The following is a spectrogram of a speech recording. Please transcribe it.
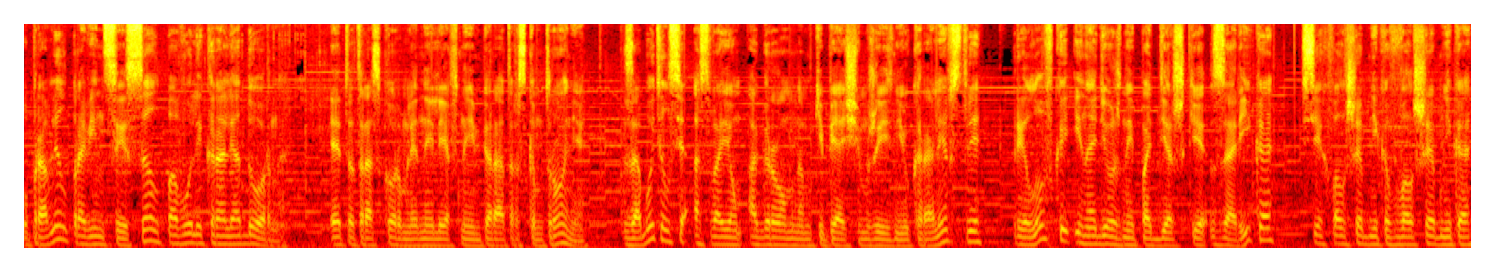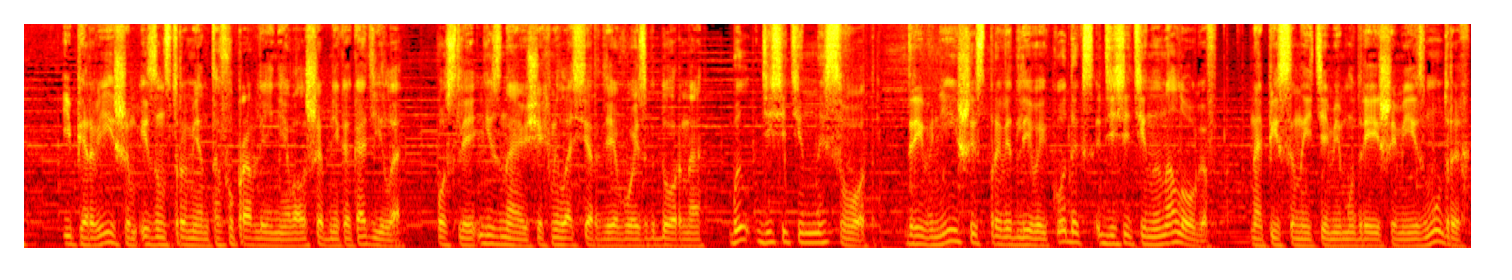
управлял провинцией Сал по воле короля Дорна. Этот раскормленный лев на императорском троне заботился о своем огромном кипящем жизнью королевстве при ловкой и надежной поддержке Зарика, всех волшебников-волшебника, и первейшим из инструментов управления волшебника Кадила после не знающих милосердия войск Дорна был десятинный свод, древнейший справедливый кодекс десятины налогов, написанный теми мудрейшими из мудрых,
